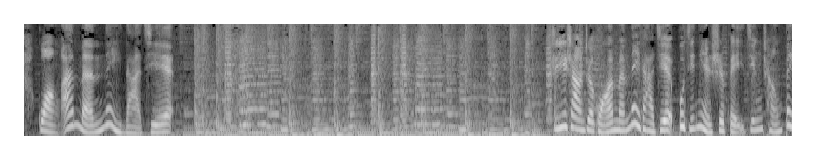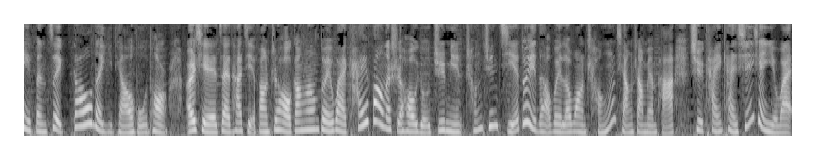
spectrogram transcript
——广安门内大街。实际上，这广安门内大街不仅仅是北京城辈分最高的一条胡同，而且在它解放之后刚刚对外开放的时候，有居民成群结队的为了往城墙上面爬去看一看新鲜以外，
